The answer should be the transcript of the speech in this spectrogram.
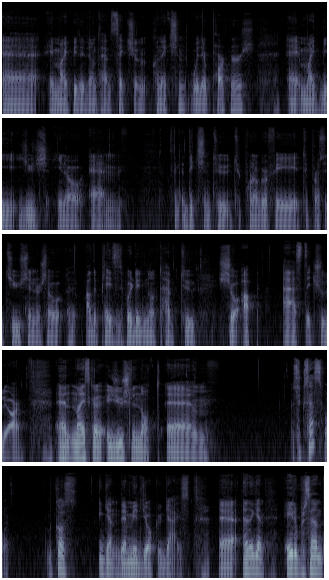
Uh, it might be they don't have sexual connection with their partners. Uh, it might be huge you know um, addiction to, to pornography to prostitution or so uh, other places where they do not have to show up as they truly are. And nice guys are usually not um, successful because again they're mediocre guys. Uh, and again 80%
